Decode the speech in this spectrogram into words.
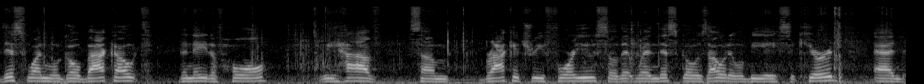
This one will go back out the native hole. We have some bracketry for you so that when this goes out it will be secured and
